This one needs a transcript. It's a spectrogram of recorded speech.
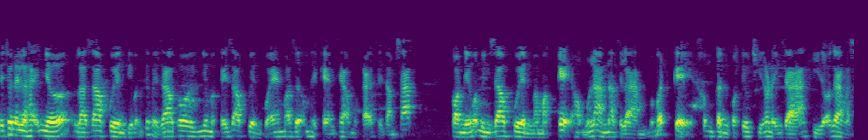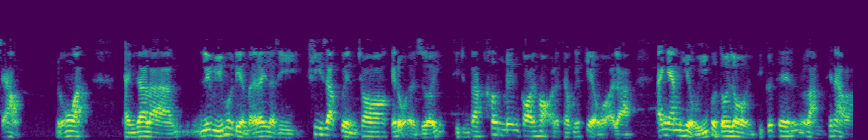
Thế cho nên là hãy nhớ là giao quyền thì vẫn cứ phải giao thôi nhưng mà cái giao quyền của em bao giờ cũng phải kèm theo một cái phải giám sát còn nếu mà mình giao quyền mà mặc kệ họ muốn làm nào thì làm và bất kể không cần có tiêu chí nào đánh giá thì rõ ràng là sẽ hỏng đúng không ạ? Thành ra là lưu ý một điểm ở đây là gì? Khi giao quyền cho cái đội ở dưới thì chúng ta không nên coi họ là theo cái kiểu gọi là anh em hiểu ý của tôi rồi thì cứ thế làm thế nào là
